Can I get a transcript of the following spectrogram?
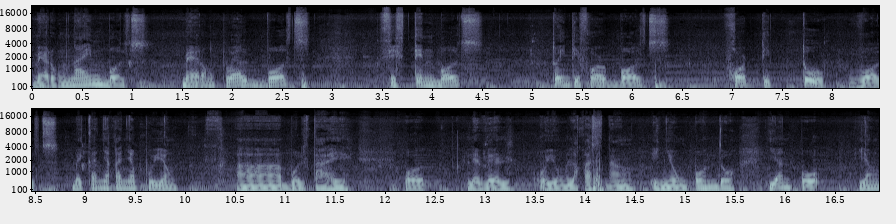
merong 9 volts, merong 12 volts, 15 volts, 24 volts, 42 volts. May kanya-kanya po yung ah, voltahe o level o yung lakas ng inyong pondo. Yan po, yung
